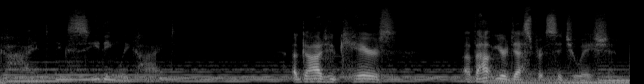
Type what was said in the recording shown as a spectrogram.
kind, exceedingly kind. A God who cares about your desperate situation.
